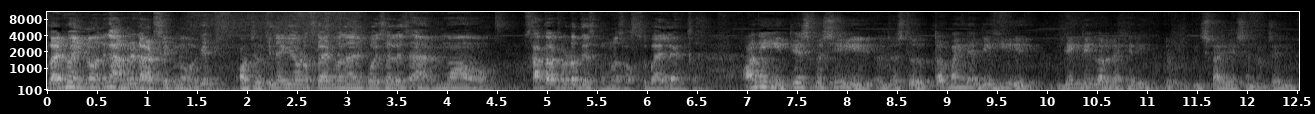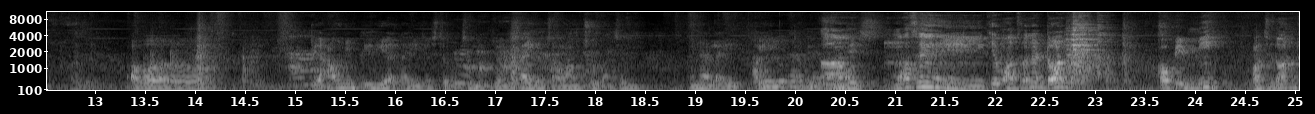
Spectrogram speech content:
फ्लाइटमा हिँड्नु भनेको हाम्रै ढाड सेक्नु हो कि। हजुर। किनकि एउटा फ्लाइटमा जाने पैसाले चाहिँ हामी म सात आठवटा देश घुम्न सक्छु ल्यान्ड छ अनि त्यसपछि जस्तो तपाईँले देखि देख्दै गर्दाखेरि इन्सपाइरेसन हुन्छ नि। अब त्यो आउने पिँढीहरूलाई जस्तो हुन्छ नि जुन साइकल चलाउँछु भन्छ नि उनीहरूलाई केही म चाहिँ के भन्छु भने डोन्ट कपी मी हजुर। डोन्ट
